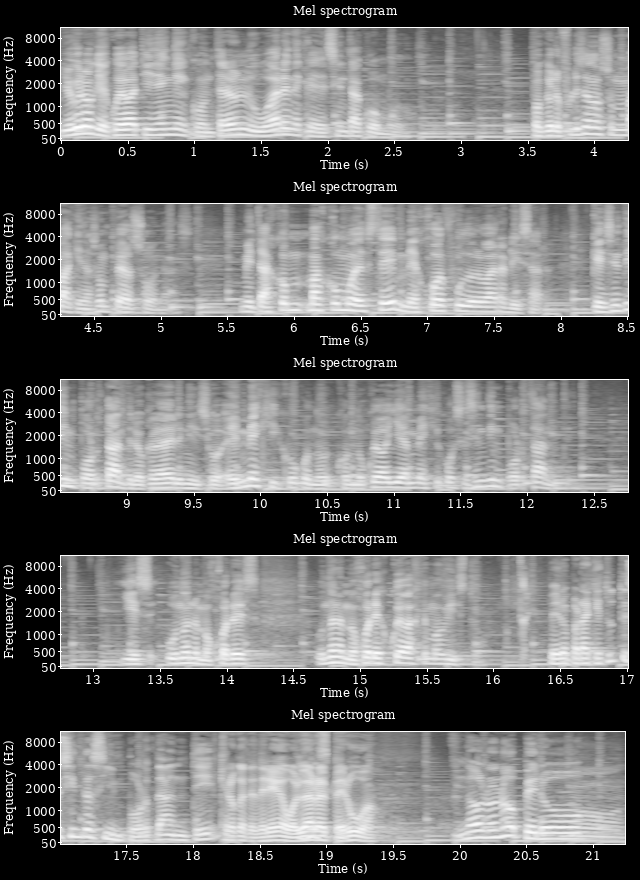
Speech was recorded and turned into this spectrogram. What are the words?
Yo creo que Cueva tiene que encontrar un lugar en el que se sienta cómodo. Porque los futbolistas no son máquinas, son personas. Mientras com- más cómodo esté, mejor fútbol va a realizar. Que se siente importante, lo que era del inicio. En México, cuando, cuando Cueva llega a México, se siente importante. Y es uno de los mejores, una de las mejores cuevas que hemos visto. Pero para que tú te sientas importante. Creo que tendría que volver al Perú. ah. No, no, no, pero,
